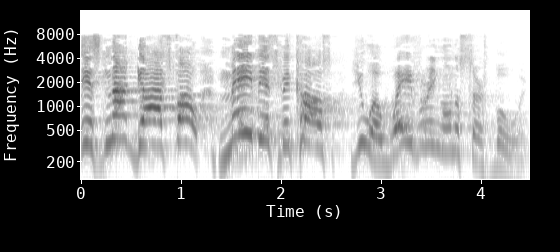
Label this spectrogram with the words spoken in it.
it's not God's fault. Maybe it's because you are wavering on a surfboard.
